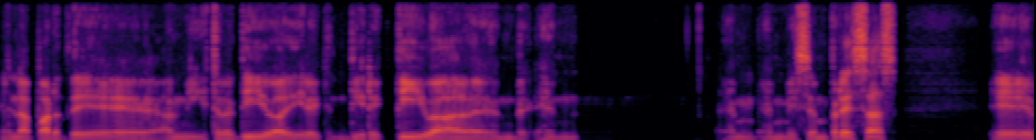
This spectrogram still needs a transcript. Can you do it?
en la parte administrativa, directiva, en, mis empresas. Eh,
